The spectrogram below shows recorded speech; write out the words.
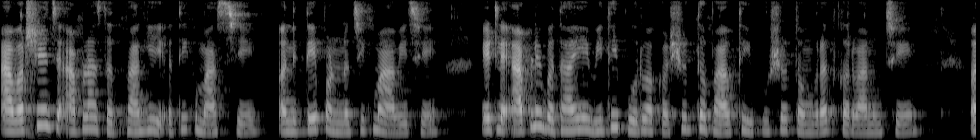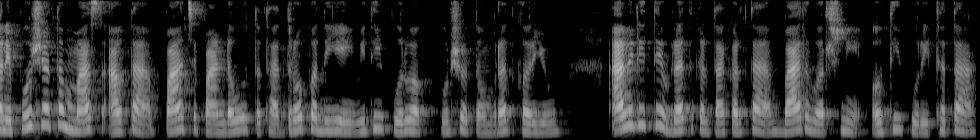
આ વર્ષે જ આપણા સદભાગ્યે અધિક માસ છે અને તે પણ નજીકમાં આવે છે. એટલે આપણે બધાએ વિધિપૂર્વક શુદ્ધ ભાવથી પુરુષોત્તમ વ્રત કરવાનું છે. અને પુરુષોત્તમ માસ આવતા પાંચ પાંડવો તથા દ્રૌપદીએ વિધિપૂર્વક પુરુષોત્તમ વ્રત કર્યું. આવી રીતે વ્રત કરતાં કરતાં બાર વર્ષની અવધિ પૂરી થતાં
